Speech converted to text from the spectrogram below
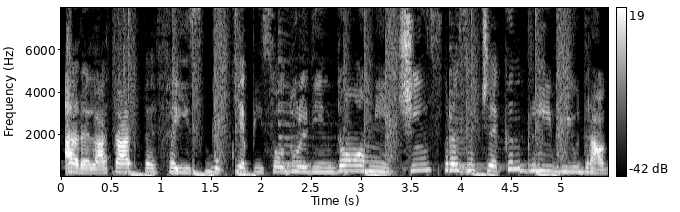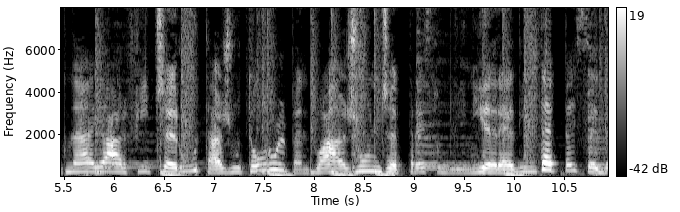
a relatat pe Facebook episodul din 2015 când Liviu Dragnea ar fi cerut ajutorul pentru a ajunge presubliniere din TPSD.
